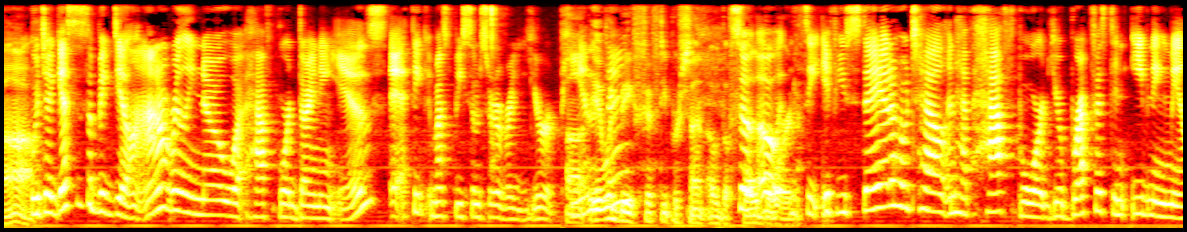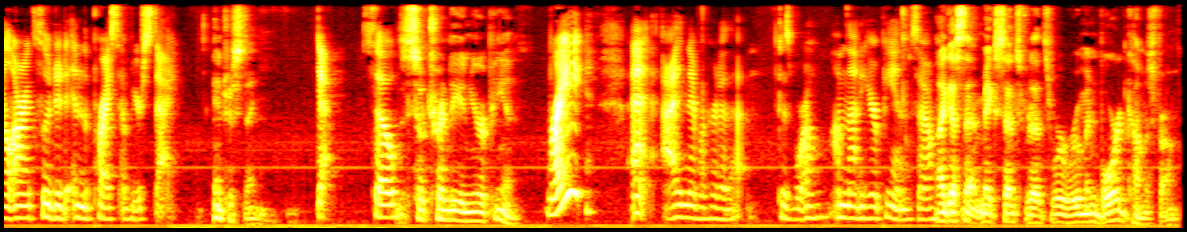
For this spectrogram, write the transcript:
Ah, which I guess is a big deal. And I don't really know what half board dining is. I think it must be some sort of a uh, European. it would thing. be fifty percent of the So, full oh, board. let's see. If you stay at a hotel and have half board, your breakfast and evening meal are included in the price of your stay. Interesting. Yeah. So, It's so trendy and European. right? I, I never heard of that because well, I'm not European, so I guess that makes sense. That's where room and board comes from.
